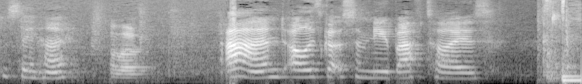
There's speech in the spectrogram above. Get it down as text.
Just saying hi. Hello. And Ollie's got some new bath toys.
